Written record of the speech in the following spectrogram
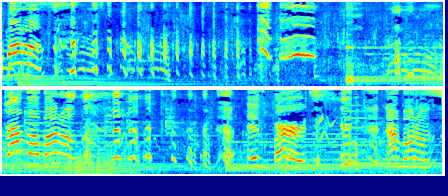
Bottles! Jungle bottles! it's birds, not bottles.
